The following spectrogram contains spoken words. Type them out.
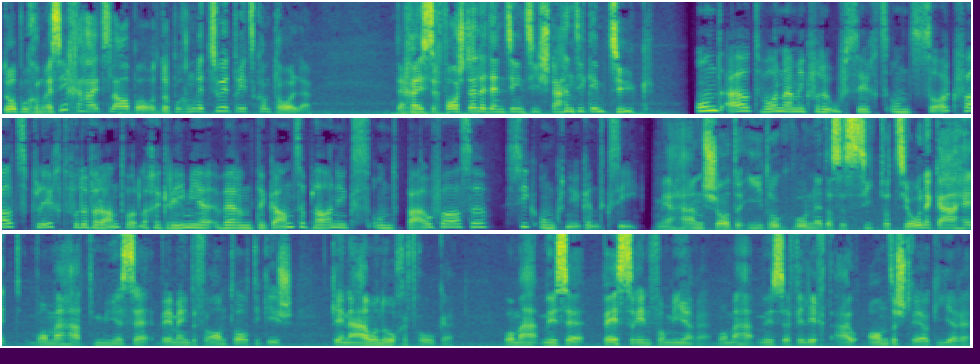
da brauchen wir ein Sicherheitslabor oder da brauchen wir eine Zutrittskontrolle. Dann können Sie sich vorstellen, dann sind Sie ständig im Zeug. Und auch die Wahrnehmung der Aufsichts- und Sorgfaltspflicht der verantwortlichen Gremien während der ganzen Planungs- und Bauphase sei ungenügend. Wir haben schon den Eindruck gewonnen, dass es Situationen gegeben hat, wo man hat müssen, wenn man in der Verantwortung ist, genauer nachfragen wo man hat müssen besser informieren wo man hat müssen vielleicht auch anders reagieren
